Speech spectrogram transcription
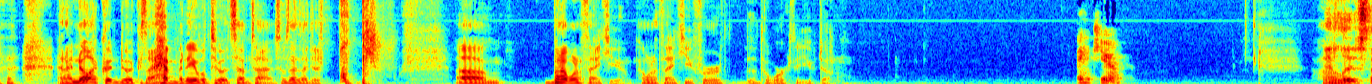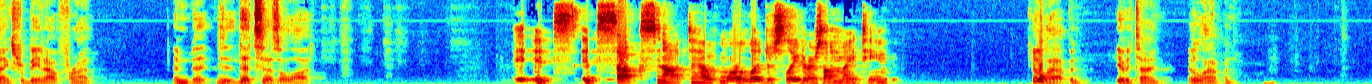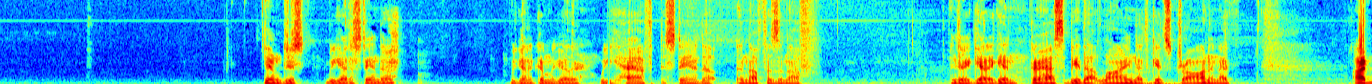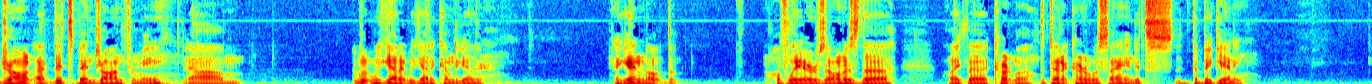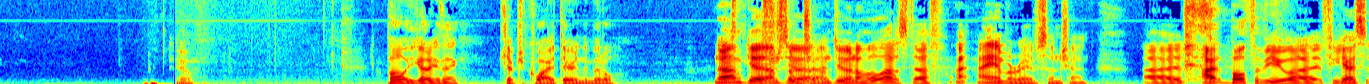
and I know I couldn't do it because I haven't been able to it sometimes. Sometimes I just. um, but I want to thank you. I want to thank you for the, the work that you've done. Thank you. And Liz, thanks for being out front. And that, that says a lot it's it sucks not to have more legislators on my team. It'll happen. Give it time. It'll happen. Again, just we got to stand up. We got to come together. We have to stand up. Enough is enough. And again, again, there has to be that line that gets drawn, and I, I've drawn. I've, it's been drawn for me. Um, we got it. We got to come together. Again, the, hopefully Arizona's the like the current uh, lieutenant colonel was saying, it's the beginning. Yeah. Paul, you got anything? Kept you quiet there in the middle. No, I'm good. I'm doing, I'm doing a whole lot of stuff. I, I am a ray of sunshine. Uh, I, both of you, uh, if you guys,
